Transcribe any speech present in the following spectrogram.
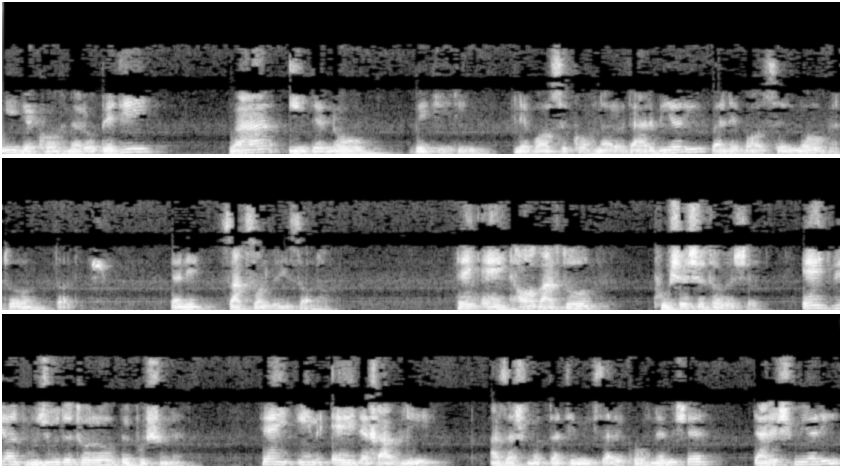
اید کهنه رو بدی و اید نو بگیری. لباس کهنه رو در بیاری و لباس نو به تو داده یعنی صد سال به این سال ها هی عیدها بر تو پوشش تو بشه. عید بیاد وجود تو رو بپوشونه. هی این عید قبلی ازش مدتی میگذره کهنه میشه. درش میاری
